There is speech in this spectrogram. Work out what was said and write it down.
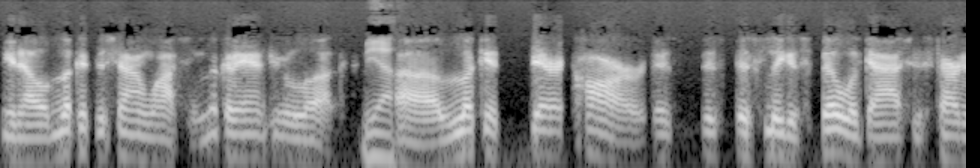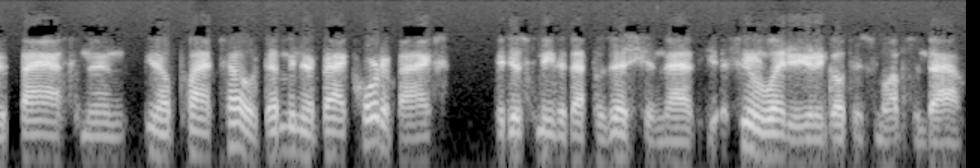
you know look at Deshaun Watson, look at Andrew Luck, Yeah. uh, look at Derek Carr. This this this league is filled with guys who started fast and then you know plateaued. Doesn't mean they're bad quarterbacks. It just means at that position that sooner or later you're going to go through some ups and downs.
